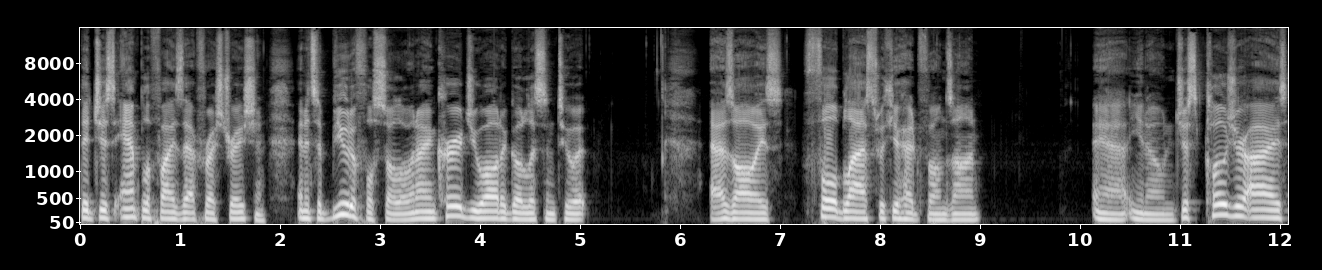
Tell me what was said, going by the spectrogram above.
that just amplifies that frustration. And it's a beautiful solo, and I encourage you all to go listen to it. As always, full blast with your headphones on. And, you know, just close your eyes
